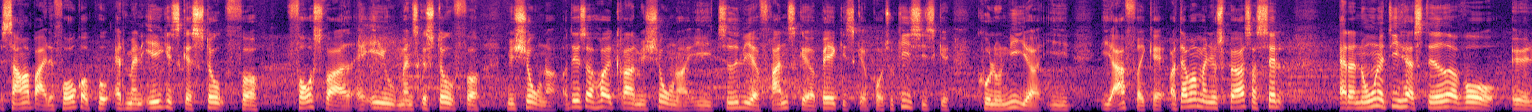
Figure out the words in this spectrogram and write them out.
samarbejde foregår på, at man ikke skal stå for forsvaret af EU, man skal stå for missioner. Og det er så høj grad missioner i tidligere franske og belgiske og portugisiske kolonier i, i Afrika. Og der må man jo spørge sig selv, er der nogle af de her steder, hvor, øh,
